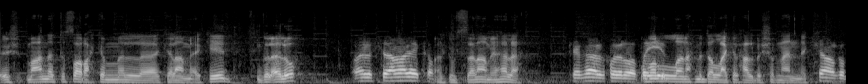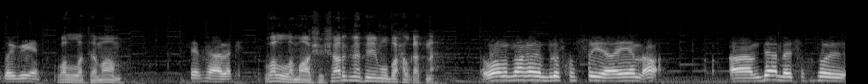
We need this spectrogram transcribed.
إيش- مع أنه اتصال راح اكمل كلامي أكيد. نقول ألو؟ ألو السلام عليكم. وعليكم السلام يا هلا. كيف حالك أخوي الله طيب والله نحمد الله على كل حال بشرنا عنك. شلونكم طيبين؟ والله تمام. كيف حالك؟ والله ماشي. شاركنا في موضوع حلقتنا. والله ما دروس خصوصية. أيام آه، مدرس خصوصي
